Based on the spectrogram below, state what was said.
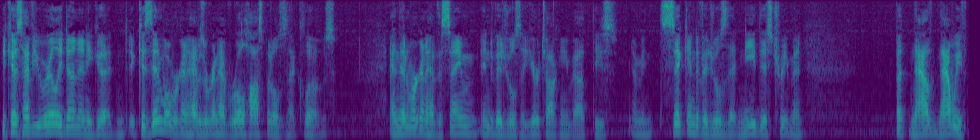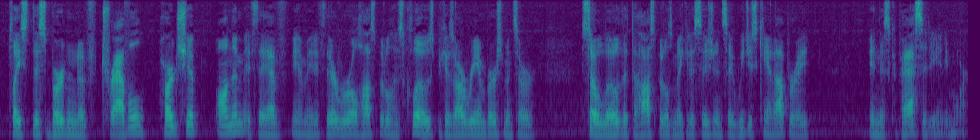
Because have you really done any good? Because then what we're going to have is we're going to have rural hospitals that close. And then we're going to have the same individuals that you're talking about, these, I mean, sick individuals that need this treatment but now now we've placed this burden of travel hardship on them if they have I mean if their rural hospital has closed because our reimbursements are so low that the hospitals make a decision and say we just can't operate in this capacity anymore.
